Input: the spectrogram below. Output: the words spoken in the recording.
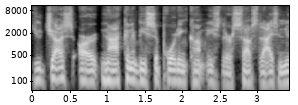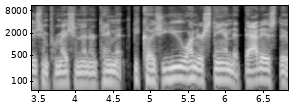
You just are not going to be supporting companies that are subsidizing news, information, and entertainment because you understand that that is the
